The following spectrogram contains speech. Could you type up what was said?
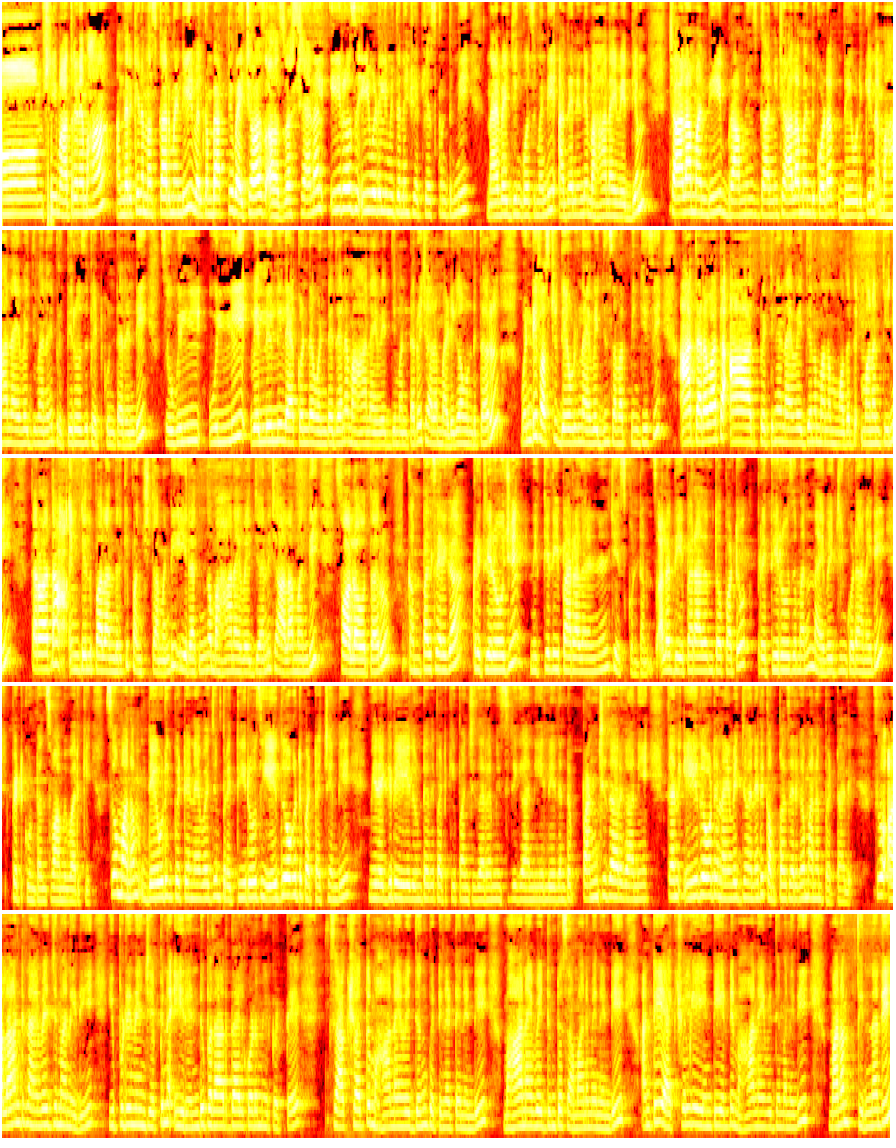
ఓం శ్రీ మాత్రే నమ. అందరికీ నమస్కారం అండి. వెల్కమ్ బ్యాక్ టు బై చార్జ్ ఆజ్వాస్ ఛానల్. ఈ రోజు ఈ వీడియో మీతో నేను షేర్ చేసుకుంటుంది నైవేద్యం కోసం అండి. అదేనండి మహా నైవేద్యం చాలా మంది బ్రాహ్మిన్స్ కానీ చాలా మంది కూడా దేవుడికి మహా నైవేద్యం అనేది ప్రతిరోజు పెట్టుకుంటారండి. సో ఉల్ ఉల్లి వెల్లుల్లి లేకుండా వండేదైనా మహా నైవేద్యం అంటారు. చాలా మడిగా వండుతారు. వండి ఫస్ట్ దేవుడికి నైవేద్యం సమర్పించేసి ఆ తర్వాత ఆ పెట్టిన నైవేద్యాన్ని మనం మొదట మనం తిని తర్వాత ఇంటిల్పాలందరికీ పంచుతామండి. ఈ రకంగా మహా నైవేద్యాన్ని ఫాలో అవుతారు. కంపల్సరిగా ప్రతిరోజు నిత్య దీపారాధన అనేది చేసుకుంటాం. అలా దీపారాధనతో పాటు ప్రతిరోజు మనం నైవేద్యం కూడా అనేది పెట్టుకుంటాం స్వామివారికి. సో మనం దేవుడికి పెట్టే నైవేద్యం ప్రతిరోజు ఏదో ఒకటి పెట్టచ్చండి. మీ దగ్గర ఏది ఉంటుంది పట్టుకి పంచదార మిశ్రి కానీ లేదంటే పంచదార కానీ కానీ ఏదో ఒకటి నైవేద్యం అనేది కంపల్సరిగా మనం పెట్టాలి. సో అలాంటి నైవేద్యం అనేది ఇప్పుడు నేను చెప్పిన ఈ రెండు పదార్థాలు కూడా మీరు పెట్టే సాక్షాత్తు మహానైవేద్యం పెట్టినట్టేనండి. మహానైవేద్యంతో సమానమేనండి. అంటే యాక్చువల్గా ఏంటి అంటే మహానైవేద్యం అనేది మనం తిన్నది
